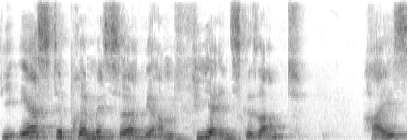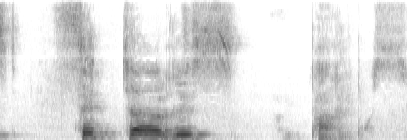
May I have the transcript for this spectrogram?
Die erste Prämisse, wir haben vier insgesamt, heißt Ceteris Paribus.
